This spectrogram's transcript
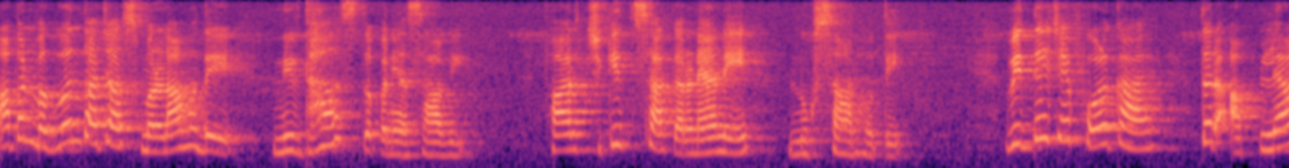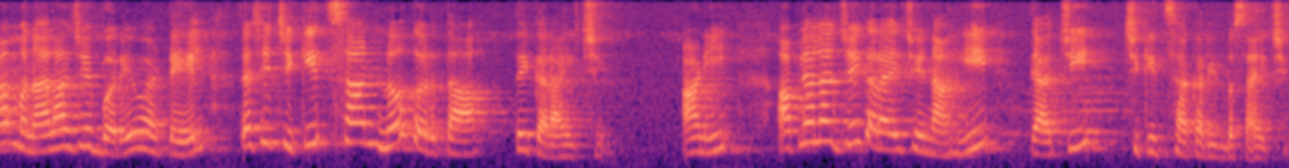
आपण भगवंताच्या स्मरणामध्ये निर्धास्तपणे असावे. फार चिकित्सा करण्याने नुकसान होते. विद्येचे फळ काय? तर आपल्या मनाला जे बरे वाटेल त्याची चिकित्सा न करता ते करायचे. आणि आपल्याला जे करायचे नाही त्याची चिकित्सा करीत बसायची.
